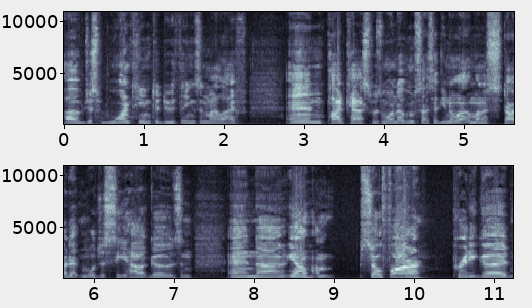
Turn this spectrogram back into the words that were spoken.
of just wanting to do things in my life, and podcast was one of them. So I said, you know what, I'm going to start it, and we'll just see how it goes. And and uh, you know, I'm so far pretty good.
